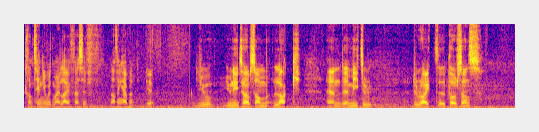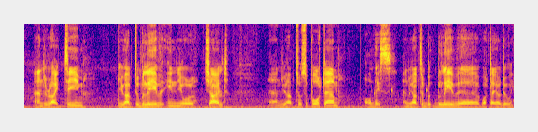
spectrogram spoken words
continue with my life as if nothing happened. Yeah. You you need to have some luck and uh, meet the, the right uh, persons and the right team. You have to believe in your child and you have to support them. All this and you have to b- believe uh, what they are doing.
